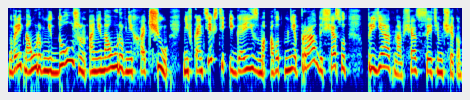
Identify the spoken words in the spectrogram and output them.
говорить на уровне должен, а не на уровне хочу не в контексте эгоизма, а вот мне правда сейчас вот приятно общаться с этим человеком.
